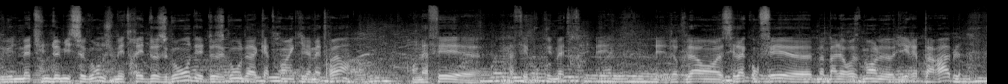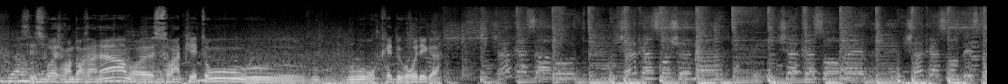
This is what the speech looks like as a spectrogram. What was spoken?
de mettre une demi-seconde, je mettrai deux secondes et deux secondes à 80 km/h. On a fait, euh, on a fait beaucoup de mètres. Et, donc là, c'est là qu'on fait euh, malheureusement le- l'irréparable. C'est soit je rentre dans un arbre, euh, sur un piéton, ou, on crée de gros dégâts. Chacun sa route, chacun son chemin, chacun son rêve, chacun son destin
